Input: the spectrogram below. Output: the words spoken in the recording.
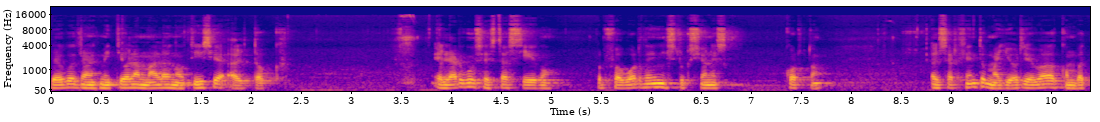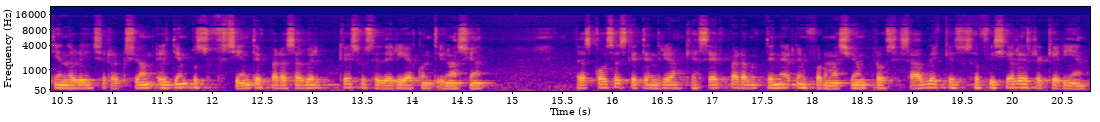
Luego transmitió la mala noticia al TOC. El Argus está ciego. Por favor, den instrucciones corto. El sargento mayor llevaba combatiendo la insurrección el tiempo suficiente para saber qué sucedería a continuación, las cosas que tendrían que hacer para obtener la información procesable que sus oficiales requerían.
